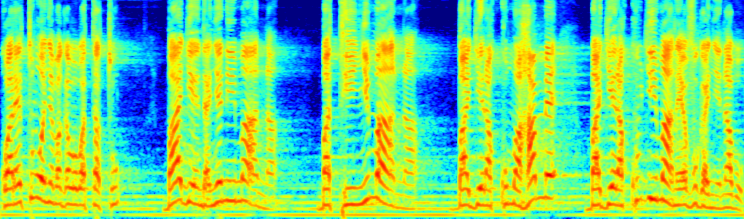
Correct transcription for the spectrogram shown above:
Twaraye tubonye abagabo batatu bagendanye n'imana batinya imana bagera ku mahame bagera ku by'imana yavuganye nabo.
